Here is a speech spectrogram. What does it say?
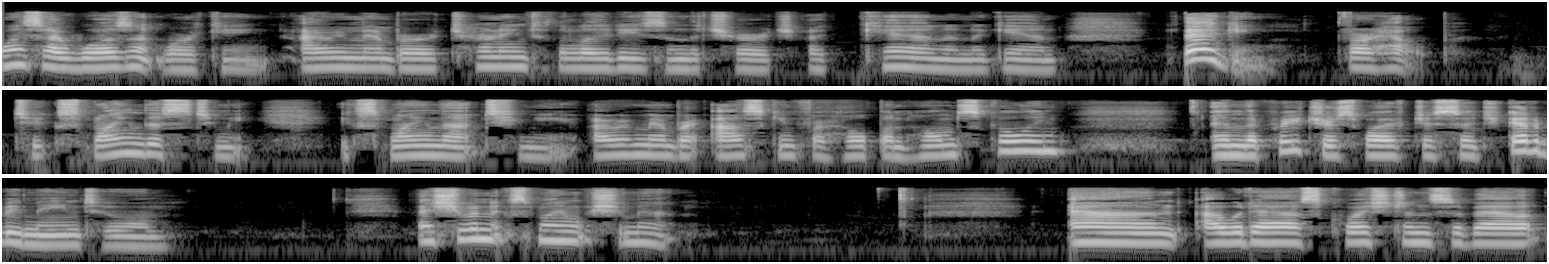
once I wasn't working, I remember turning to the ladies in the church again and again, begging for help to explain this to me, explain that to me. I remember asking for help on homeschooling, and the preacher's wife just said, You gotta be mean to him. And she wouldn't explain what she meant. And I would ask questions about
